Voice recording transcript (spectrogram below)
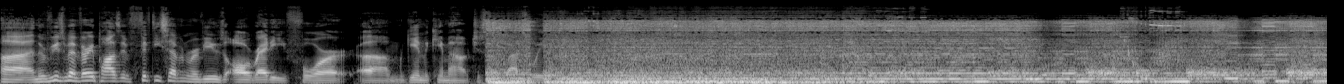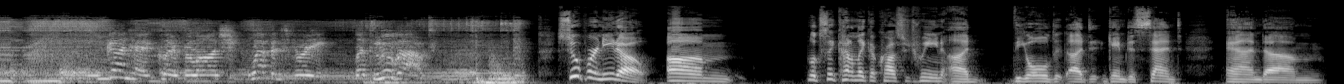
Uh, and the reviews have been very positive. 57 reviews already for, um, a game that came out just like last week. Clear for launch. Weapons free. Let's move out. Super neato. Um, looks like kind of like a cross between uh the old uh, d- game Descent and um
